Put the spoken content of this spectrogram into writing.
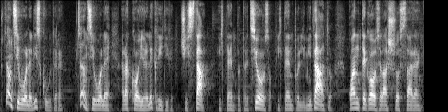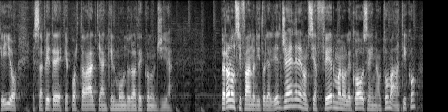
Se non si vuole discutere, se non si vuole raccogliere le critiche, ci sta il tempo è prezioso, il tempo è limitato, quante cose lascio stare anche io e sapete che porta avanti anche il mondo della tecnologia. Però non si fanno editoriali del genere, non si affermano le cose in automatico,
